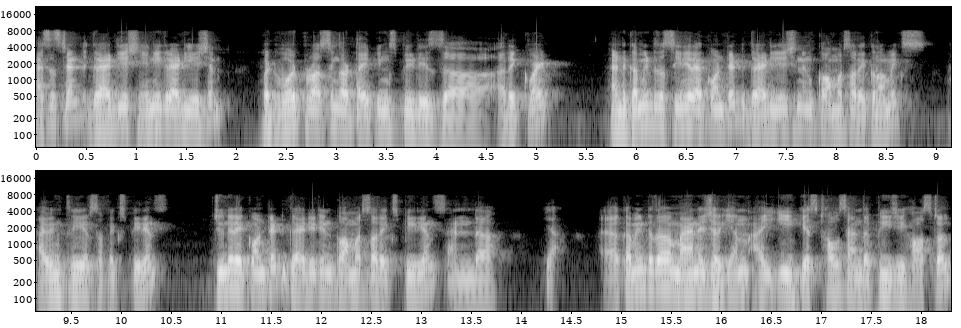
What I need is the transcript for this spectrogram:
Assistant, graduation, any graduation, but word processing or typing speed is uh, required. And coming to the senior accountant, graduation in commerce or economics, having three years of experience junior accountant graduate in commerce or experience and uh, yeah uh, coming to the manager nie guest house and the pg hostel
